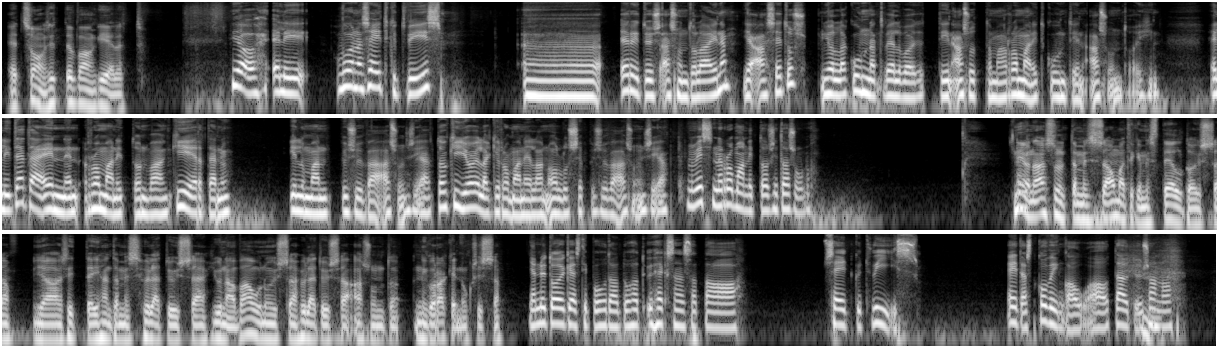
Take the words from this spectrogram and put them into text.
Et se on sitten vaan kielletty. Joo, eli vuonna 1975 öö, erityisasuntolaina ja asetus, jolla kunnat velvoitettiin asuttamaan romanit kuntien asuntoihin. Eli tätä ennen romanit on vaan kiertänyt ilman pysyvää asunsijaa. Toki joillakin romaneilla on ollut se pysyvä asunsija. No missä ne romanit on sitten asunut? Ne on asunut tämmöisissä omatekemissä teltoissa ja sitten ihan tämmöisissä hylätyissä junavaunuissa, hylätyissä asunto, niin kuin rakennuksissa. Ja nyt oikeasti puhutaan 1975. Ei tästä kovin kauaa ole, täytyy mm. sanoa.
